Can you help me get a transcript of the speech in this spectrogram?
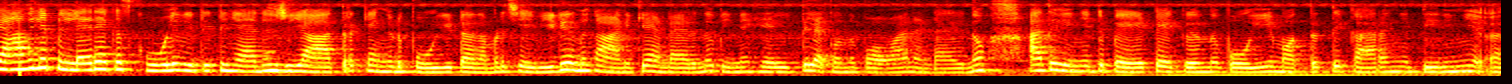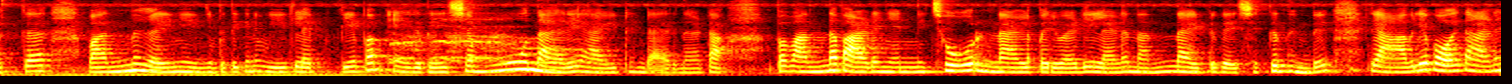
രാവിലെ പിള്ളേരെയൊക്കെ സ്കൂളിൽ വിട്ടിട്ട് ഞാനൊരു യാത്രയ്ക്ക് അങ്ങോട്ട് പോയിട്ടോ. നമ്മുടെ ചെവിയുടെ ഒന്ന് കാണിക്കാനുണ്ടായിരുന്നു പിന്നെ ഹെൽത്തിലൊക്കെ ഒന്ന് പോകാനുണ്ടായിരുന്നു അത് കഴിഞ്ഞിട്ട് പേട്ടയൊക്കെ ഒന്ന് പോയി മൊത്തത്തിൽ കറങ്ങി തിരിഞ്ഞ് ഒക്കെ വന്ന് കഴിഞ്ഞ് കഴിഞ്ഞപ്പോഴത്തേക്കിനും വീട്ടിലെത്തിയപ്പം ഏകദേശം മൂന്നര ആയിട്ടുണ്ടായിരുന്നു കേട്ടോ. അപ്പോൾ വന്ന പാടെ ഞാൻ ഇനി ചോറുണ്ണാനുള്ള പരിപാടിയിലാണ് നന്നായിട്ട് വിശക്കുന്നുണ്ട്. രാവിലെ പോയതാണ്.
